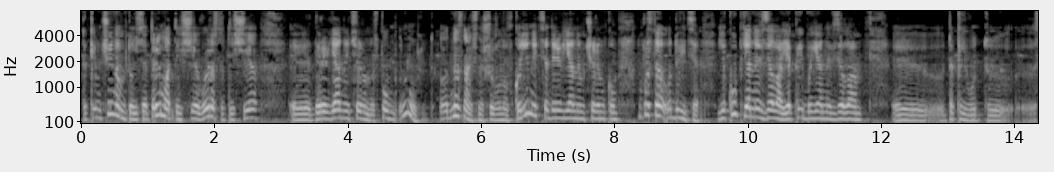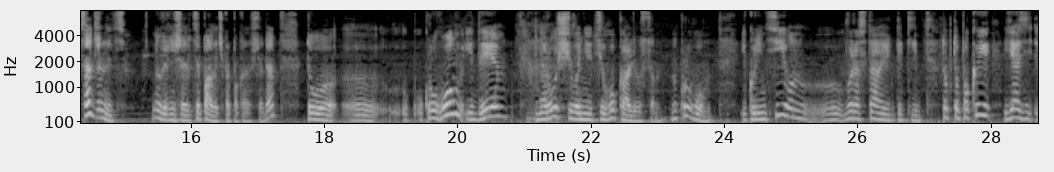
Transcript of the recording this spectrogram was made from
таким чином тобто, отримати ще, виростити ще е, дерев'яний черенок. Ну, однозначно, що воно вкоріниться дерев'яним черенком. Ну, просто от дивіться, яку б я не взяла, який би я не взяла е, такий от е, саджанець, ну, вірніше, це паличка поки що, да? то е, кругом іде нарощування цього каліуса. Ну, кругом. І корінці он, е, виростають такі. Тобто, поки я е,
